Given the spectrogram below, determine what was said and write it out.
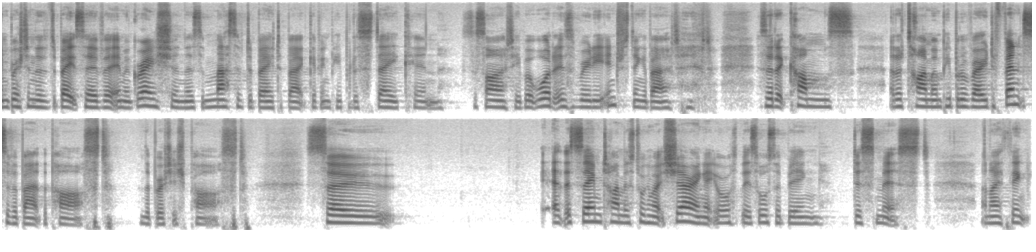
in Britain the debates over immigration there's a massive debate about giving people a stake in society. But what is really interesting about it is that it comes at a time when people are very defensive about the past and the British past. So at the same time as talking about sharing it it's also being dismissed. And I think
